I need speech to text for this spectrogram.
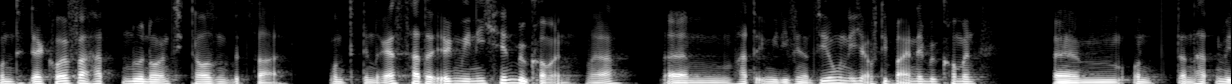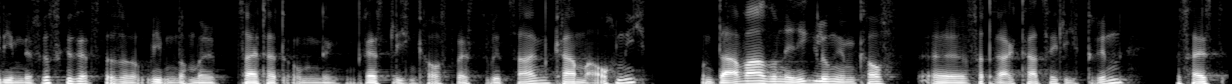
Und der Käufer hat nur 90.000 bezahlt. Und den Rest hat er irgendwie nicht hinbekommen. Ja? Ähm, hat irgendwie die Finanzierung nicht auf die Beine bekommen. Ähm, und dann hatten wir ihm eine Frist gesetzt, dass er eben nochmal Zeit hat, um den restlichen Kaufpreis zu bezahlen. Kam auch nicht. Und da war so eine Regelung im Kaufvertrag äh, tatsächlich drin. Das heißt,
